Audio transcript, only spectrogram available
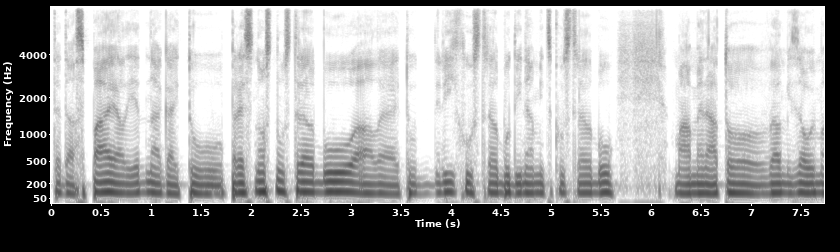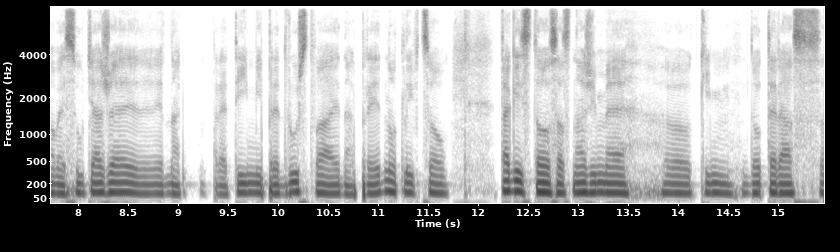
teda spájal jednak aj tú presnostnú strelbu, ale aj tú rýchlu strelbu, dynamickú strelbu. Máme na to veľmi zaujímavé súťaže, jednak pre týmy, pre družstva, jednak pre jednotlivcov. Takisto sa snažíme, e, kým doteraz e,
